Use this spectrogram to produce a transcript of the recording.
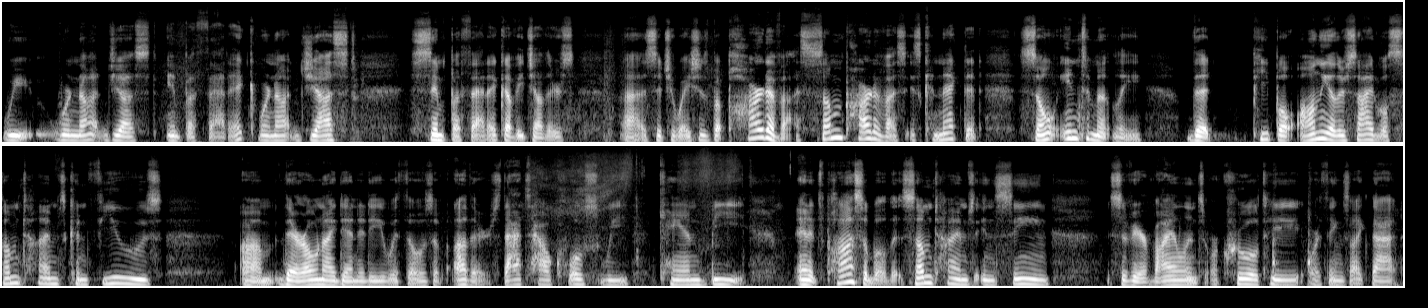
we we're not just empathetic. We're not just sympathetic of each other's uh, situations, but part of us, some part of us, is connected so intimately that people on the other side will sometimes confuse um, their own identity with those of others. That's how close we can be. And it's possible that sometimes in seeing severe violence or cruelty or things like that,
